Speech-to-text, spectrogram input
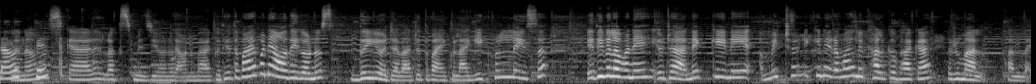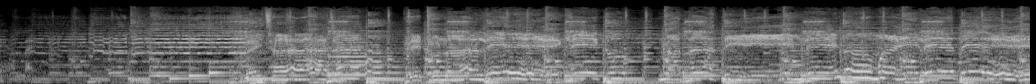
नमस्कार। लक्ष्मीजी आउनु भएको थियो। तपाईँ पनि आउँदै गर्नुहोस्। दुईवटा बाटो तपाईँको लागि खुल्लै छ। यति बेला भने एउटा निकै नै मिठो निकै नै रमाइलो खालको भाका रुमाल हल्लाइ हल्लाइ रहेछ भेटो नलेखेको न त तिमीले न मैले देखेको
